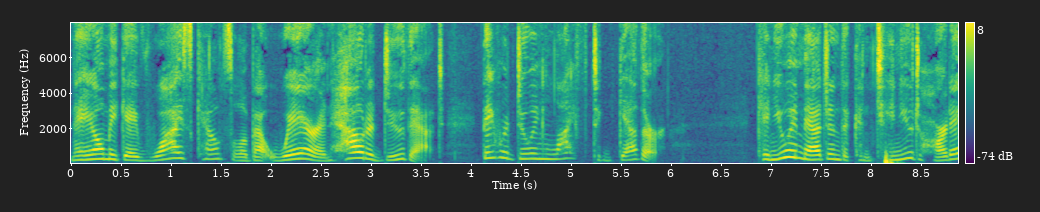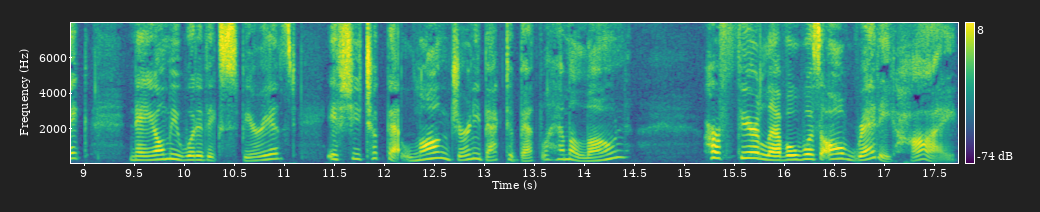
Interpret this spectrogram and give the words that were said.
Naomi gave wise counsel about where and how to do that. They were doing life together. Can you imagine the continued heartache Naomi would have experienced if she took that long journey back to Bethlehem alone? Her fear level was already high.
